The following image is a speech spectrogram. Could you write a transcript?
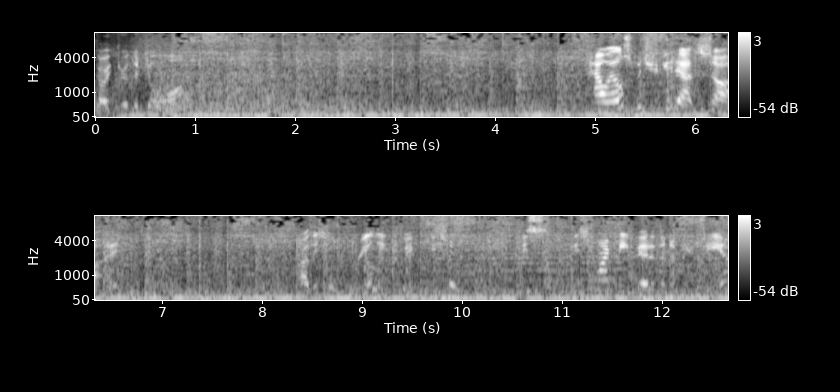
Go through the door. How else would you get outside? Oh, this is really quick. Better than a museum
